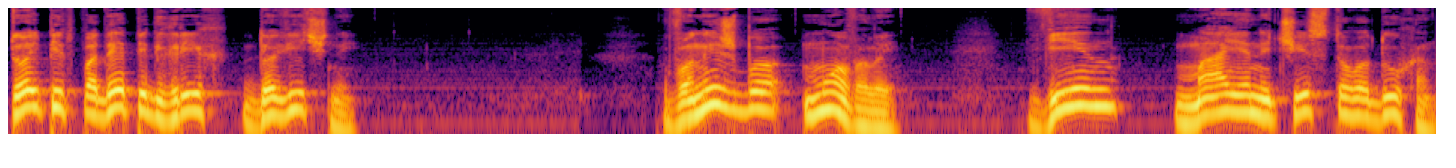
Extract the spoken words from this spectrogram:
той підпаде під гріх довічний. Вони ж бо мовили Він має нечистого духа.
